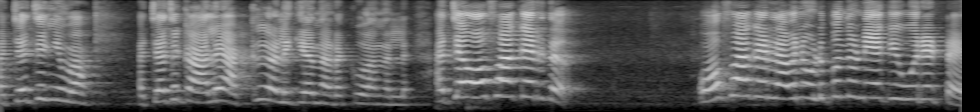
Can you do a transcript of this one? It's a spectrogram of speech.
അച്ചാച്ച ഇങ്ങ് വാ. അച്ചാച്ച കാലേ അക്ക് കളിക്കാൻ നടക്കുവാന്നല്ലേ. അച്ഛ ഓഫാക്കരുത്. ഓഫാക്കരുത്. അവൻ ഉടുപ്പും തുണിയാക്കി ഊരട്ടെ.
